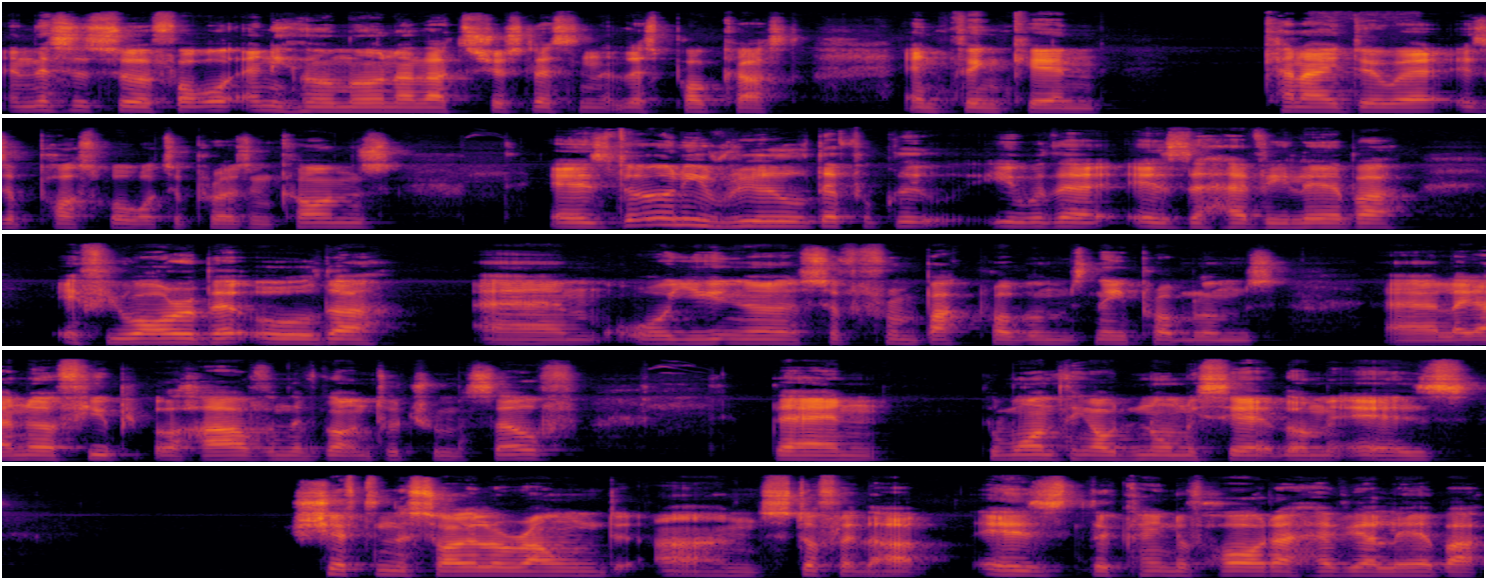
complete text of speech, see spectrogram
and this is so for any homeowner that's just listening to this podcast and thinking, can I do it? Is it possible? What's the pros and cons? is the only real difficulty with it is the heavy labour. If you are a bit older, um, or you know suffer from back problems, knee problems, uh, like I know a few people have, and they've got in touch with myself, then the one thing I would normally say to them is shifting the soil around and stuff like that is the kind of harder, heavier labour.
